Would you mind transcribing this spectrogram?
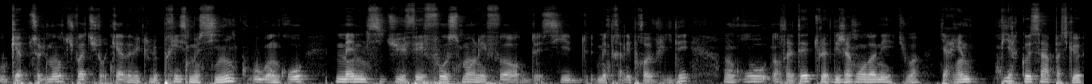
Ou qu'absolument, tu vois, tu le regardes avec le prisme cynique où en gros, même si tu fais faussement l'effort d'essayer de mettre à l'épreuve l'idée, en gros, dans ta tête, tu l'as déjà condamné, tu vois. Il n'y a rien de pire que ça, parce que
